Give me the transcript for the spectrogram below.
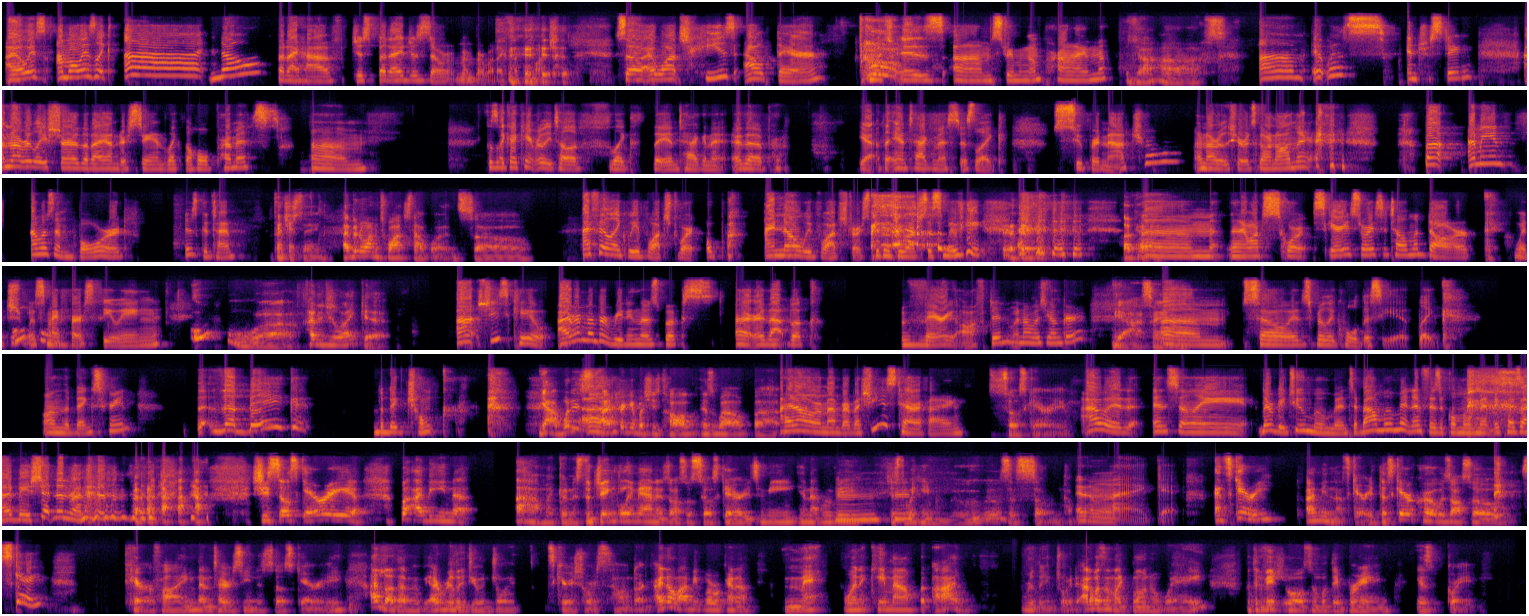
I always I'm always like, uh no, but I have just but I just don't remember what I fucking watched. so I watched He's Out There, which is um streaming on Prime. Yes. Um, it was interesting. I'm not really sure that I understand like the whole premise. Um, because like I can't really tell if like the antagonist or the yeah the antagonist is like supernatural. I'm not really sure what's going on there, but I mean, I wasn't bored. It was a good time. Interesting. I've been wanting to watch that one, so I feel like we've watched work. Oh, I know we've watched worse because we watched this movie. okay. Um, then I watched Scary Stories to Tell in the Dark, which Ooh. was my first viewing. Ooh, uh, how did you like it? Uh, she's cute. I remember reading those books uh, or that book very often when I was younger. Yeah, same. Um, so it's really cool to see it like on the big screen. The, the big, the big chunk yeah, what is uh, I forget what she's called as well, but I don't remember, but she's terrifying. So scary. I would instantly there'd be two movements, a bowel movement and a physical movement, because I'd be shitting and running. she's so scary. But I mean, oh my goodness, the jingly man is also so scary to me in that movie. Mm-hmm. Just the way he moves is so uncomfortable. I don't like it. And scary. I mean, not scary. The scarecrow is also scary terrifying. That entire scene is so scary. I love that movie. I really do enjoy Scary Stories to Tell in Dark. I know a lot of people were kind of meh when it came out, but I really enjoyed it. I wasn't like blown away, but the visuals and what they bring is great.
